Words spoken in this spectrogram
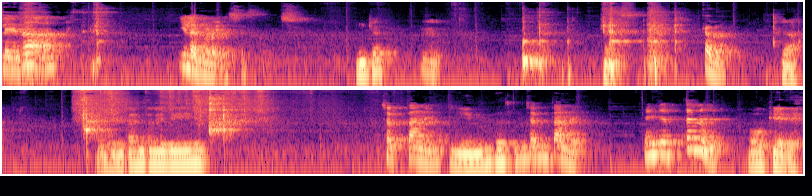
లేదా ఇలా కూడా యూస్ చేసుకోవచ్చు. ఓకే. కదా? యా ఏంటంటే ఇది చెప్తాను. నేను చెప్తాను. నేను చెప్తాను. ఓకే.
